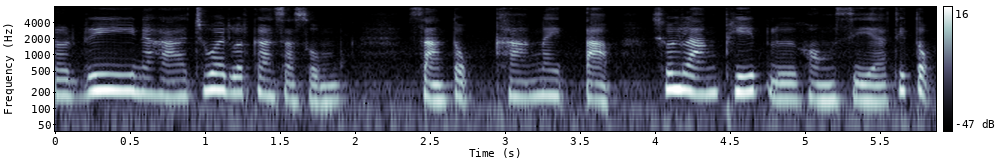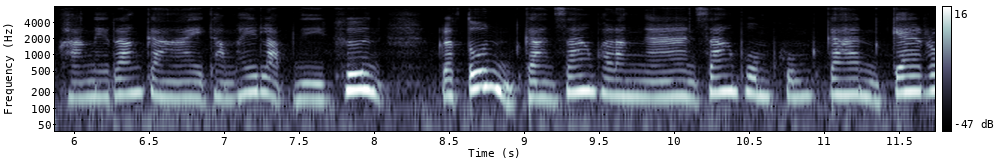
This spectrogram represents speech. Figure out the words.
ลอรี่นะคะ ช่วยลดการสะสม สารตกค้างในตับ ช่วยล้างพิษหรือของเสียที่ตกค้างในร่างกายทำให้หลับดีขึ้น กระตุ้นการสร้างพลังงาน สร้างภูมิคุ้มกัน แก้โร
